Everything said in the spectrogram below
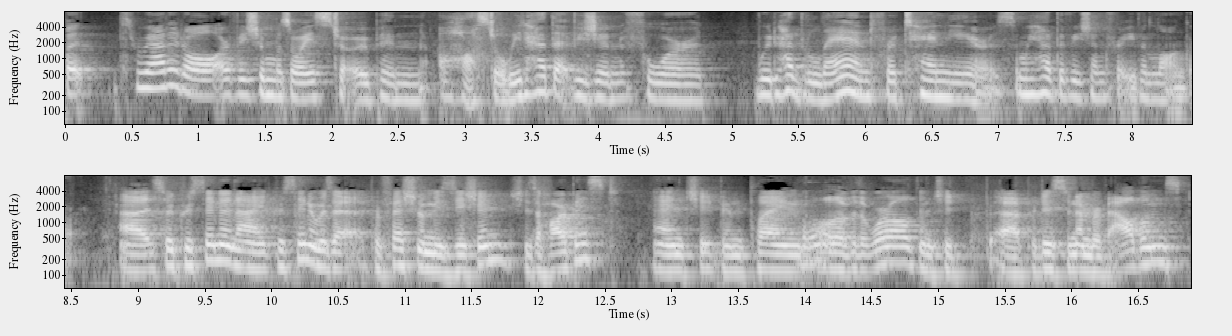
But throughout it all, our vision was always to open a hostel. We'd had that vision for, we'd had the land for 10 years, and we had the vision for even longer. Uh, so Christina and I, Christina was a professional musician. She's a harpist, and she'd been playing all over the world, and she'd uh, produced a number of albums.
